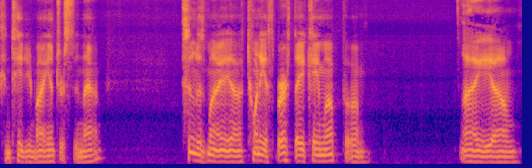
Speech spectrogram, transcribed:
continued my interest in that. As soon as my uh, 20th birthday came up, um, I um,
